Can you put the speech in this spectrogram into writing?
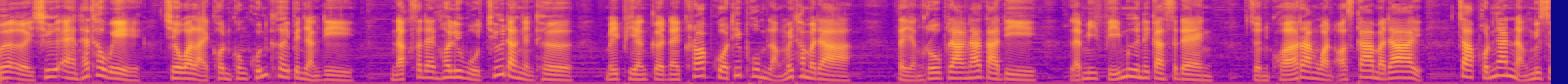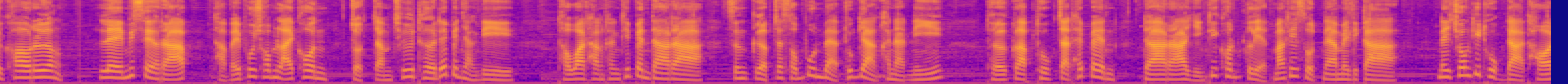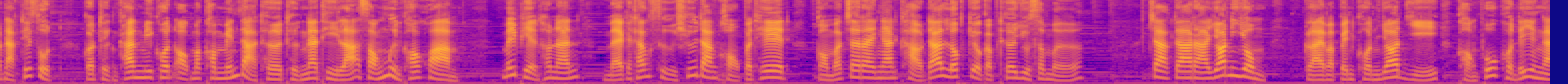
เมื่อเอ่ยชื่อแอนแฮทเวย์เชื่อว่าหลายคนคงคุ้นเคยเป็นอย่างดี นักแสดงฮอลลีวูดชื่อดังอย่างเธอ ไม่เพียงเกิดในครอบครัวที่ภูมิหลังไม่ธรรมดา แต่ยังรูปร่างหน้าตาดี และมีฝีมือในการแสดง จนคว้ารางวัลออสการ์มาได้ จากผลงานหนังมิวสิควลเรื่องเลมิเซรับทำให้ผู้ชมหลายคนจดจำชื่อเธอได้เป็นอย่างดีทว่าทางทั้งที่เป็นดารา ซึ่งเกือบจะสมบูรณ์แบบทุกอย่างขนาดนี้ เธอกลับถูกจัดให้เป็นดาราหญิงที่คนเกลียดมากที่สุดในอเมริกา ในช่วงที่ถูกด่าทอหนักที่สุด ก็ถึงขั้นมีคนออกมาคอมเมนต์ด่าเธอถึงนาทีละ 20,000 ข้อความ ไม่เพียงเท่านั้น แม้กระทั่งสื่อชื่อดังของประเทศ ก็มักจะรายงานข่าวด้านลบเกี่ยวกับเธออยู่เสมอ จากดารายอดนิยม กลายมาเป็นคนยอดหยีของผู้คนได้ยังไง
